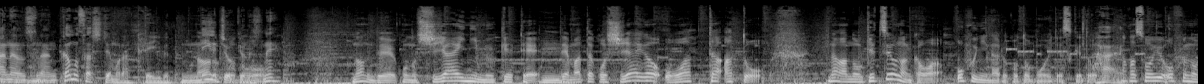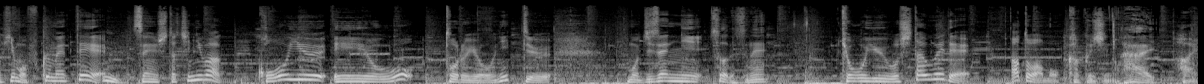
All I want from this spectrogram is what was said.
アナウンスなんかもさせてもらっているっていう状況ですね。なんで、この試合に向けて、うん、でまたこう試合が終わった後なんかあの月曜なんかはオフになることも多いですけど、はい、なんかそういうオフの日も含めて、うん、選手たちにはこういう栄養を取るようにっていうもう事前にそうですね。共有をした上であとはもう各自の、はい。はい、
